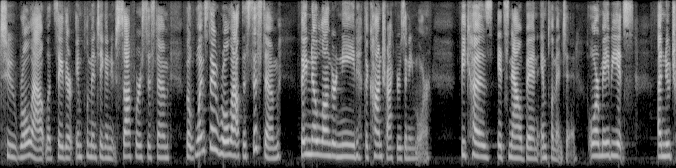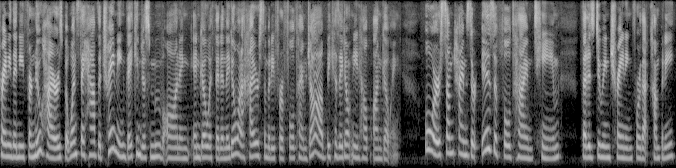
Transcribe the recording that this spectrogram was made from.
to roll out. Let's say they're implementing a new software system, but once they roll out the system, they no longer need the contractors anymore because it's now been implemented. Or maybe it's a new training they need for new hires, but once they have the training, they can just move on and, and go with it. And they don't want to hire somebody for a full time job because they don't need help ongoing. Or sometimes there is a full time team that is doing training for that company,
